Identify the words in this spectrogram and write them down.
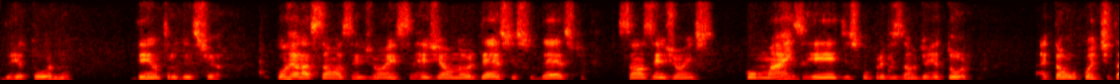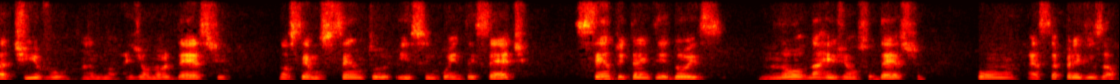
de retorno dentro deste ano. Com relação às regiões, região Nordeste e Sudeste são as regiões com mais redes com previsão de retorno. Então, o quantitativo, né, na região Nordeste, nós temos 157, 132 no, na região Sudeste, com essa previsão.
